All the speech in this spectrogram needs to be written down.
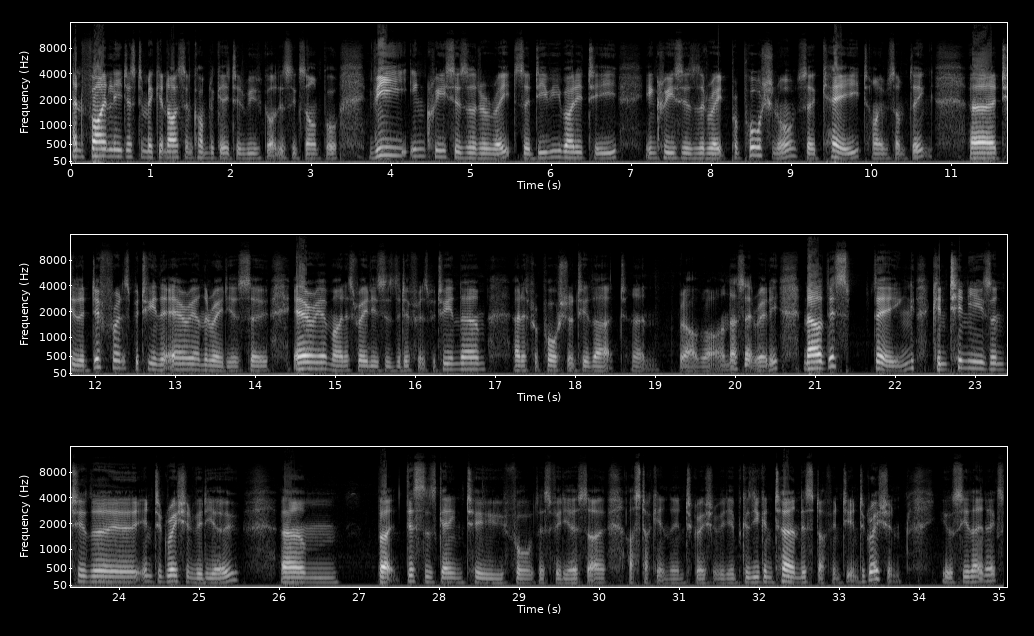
and finally, just to make it nice and complicated, we've got this example. V increases at a rate, so dV by dt increases at a rate proportional, so k times something, uh, to the difference between the area and the radius. So area minus radius is the difference between them, and it's proportional to that, and blah blah, and that's it really. Now this thing continues into the integration video. Um, but this is getting too for this video so I stuck it in the integration video because you can turn this stuff into integration. You'll see that in next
